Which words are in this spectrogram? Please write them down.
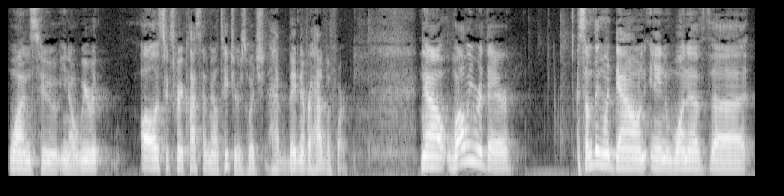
ones who, you know, we were all the sixth grade class had male teachers, which had they'd never had before. Now, while we were there, something went down in one of the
